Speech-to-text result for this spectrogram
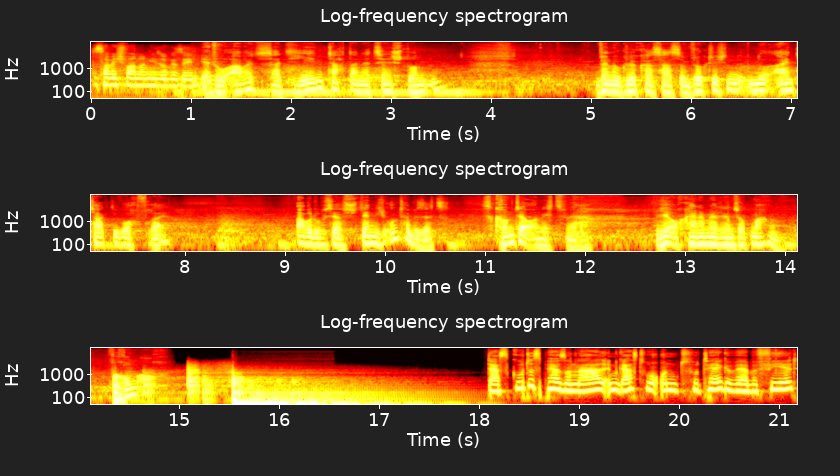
Das habe ich vorher noch nie so gesehen. Ja, du arbeitest halt jeden Tag deine zehn Stunden. Wenn du Glück hast, hast du wirklich nur einen Tag die Woche frei. Aber du bist ja ständig unterbesetzt. Es kommt ja auch nichts mehr. Will ja auch keiner mehr den Job machen. Warum auch? Dass gutes Personal in Gastro- und Hotelgewerbe fehlt,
